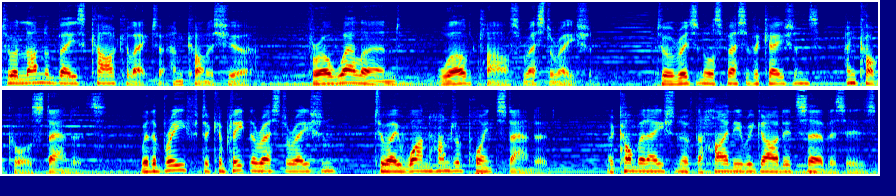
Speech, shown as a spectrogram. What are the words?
to a London-based car collector and connoisseur for a well-earned world-class restoration to original specifications and concours standards, with a brief to complete the restoration to a 100-point standard, a combination of the highly regarded services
